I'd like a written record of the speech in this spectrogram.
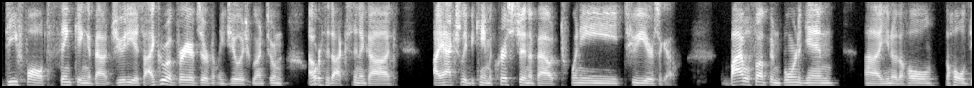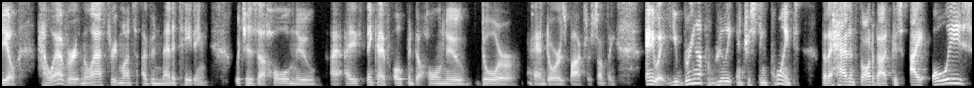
default thinking about Judaism. I grew up very observantly Jewish. We went to an oh. Orthodox synagogue. I actually became a Christian about 22 years ago. Bible thumping, born again, uh, you know the whole the whole deal. However, in the last three months, I've been meditating, which is a whole new. I, I think I've opened a whole new door, Pandora's box, or something. Anyway, you bring up a really interesting point that I hadn't thought about because I always,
